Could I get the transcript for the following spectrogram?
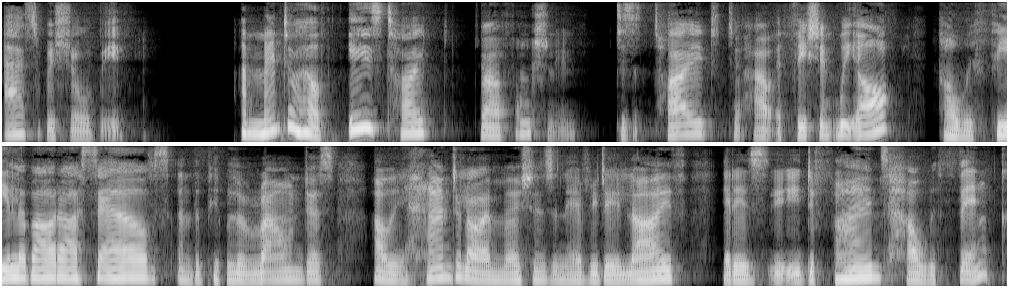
as we should be. And mental health is tied to our functioning. It is tied to how efficient we are, how we feel about ourselves and the people around us, how we handle our emotions in everyday life. It is, it defines how we think,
